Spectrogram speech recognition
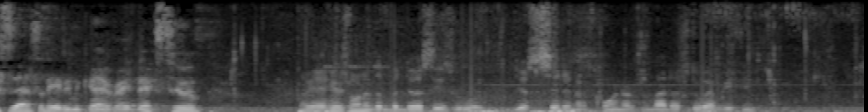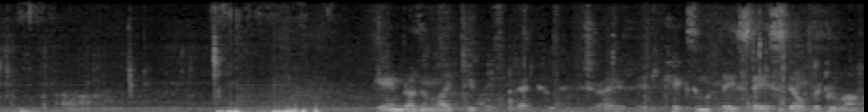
Assassinating the guy right next to him. Okay, here's one of the Badusis who will just sit in a corner and let us do everything. Game doesn't like people that much, right? It kicks them if they stay still for too long.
